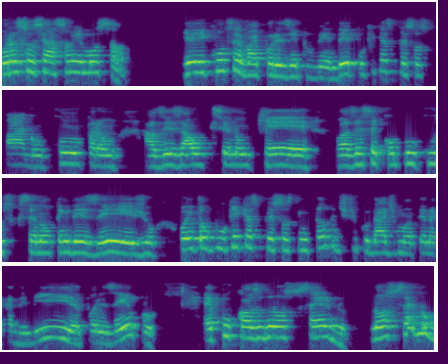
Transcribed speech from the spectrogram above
por associação e emoção. E aí, quando você vai, por exemplo, vender, por que, que as pessoas pagam, compram, às vezes, algo que você não quer, ou às vezes você compra um curso que você não tem desejo, ou então por que, que as pessoas têm tanta dificuldade de manter na academia, por exemplo, é por causa do nosso cérebro. Nosso cérebro,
